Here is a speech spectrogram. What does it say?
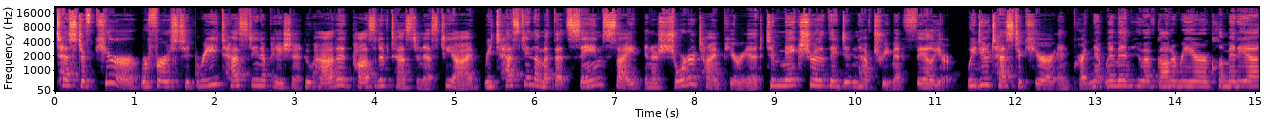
Test of cure refers to retesting a patient who had a positive test in STI, retesting them at that same site in a shorter time period to make sure that they didn't have treatment failure. We do test to cure in pregnant women who have gonorrhea or chlamydia,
